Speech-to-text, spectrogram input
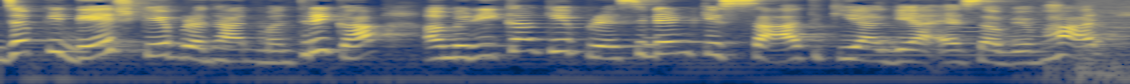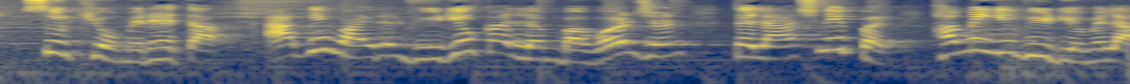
जबकि देश के प्रधानमंत्री का अमेरिका के प्रेसिडेंट के साथ किया गया ऐसा व्यवहार सुर्खियों में रहता। आगे वायरल वीडियो का लंबा वर्जन तलाशने पर हमें ये वीडियो मिला।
